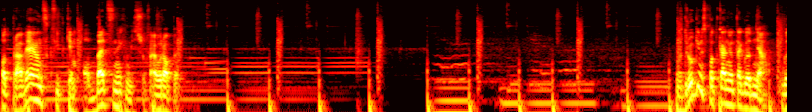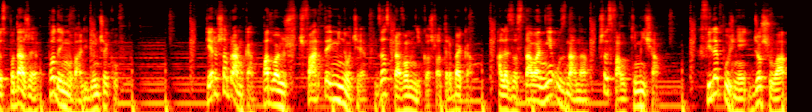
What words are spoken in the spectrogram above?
odprawiając kwitkiem obecnych mistrzów Europy. W drugim spotkaniu tego dnia gospodarze podejmowali Duńczyków. Pierwsza bramka padła już w czwartej minucie za sprawą Niko Schlotterbecka, ale została nieuznana przez faul Kimisia. Chwilę później Joshua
